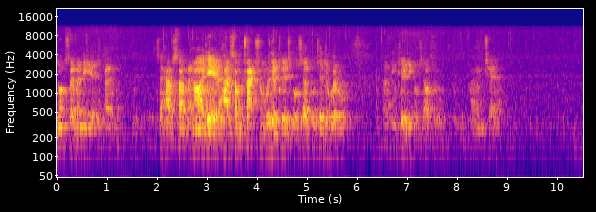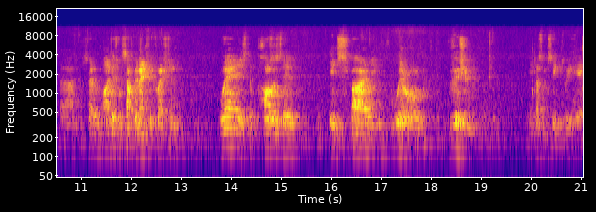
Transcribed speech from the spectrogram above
not so many years ago, to have some, an idea that had some traction within political circles in the Wirral, uh, including yourself, Madam Chair. Uh, so my little supplementary question, where is the positive, inspiring Wirral vision? It doesn't seem to be here.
